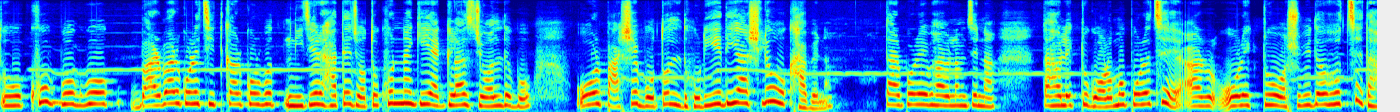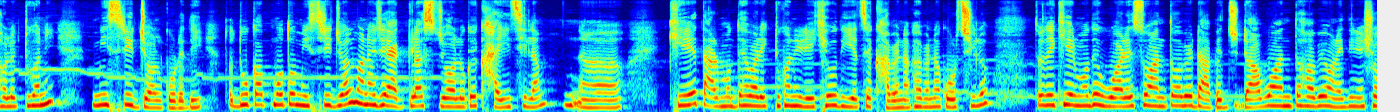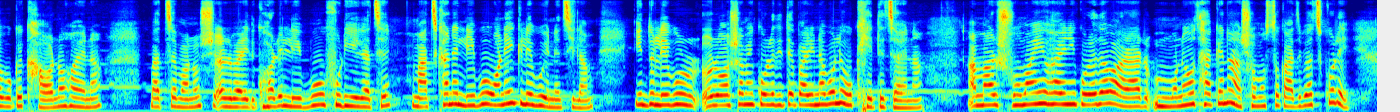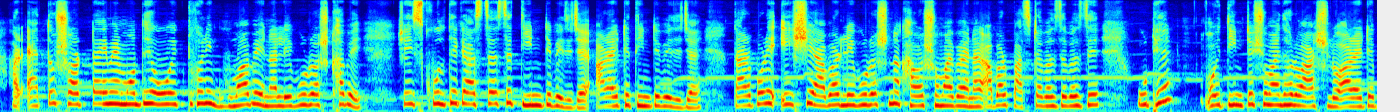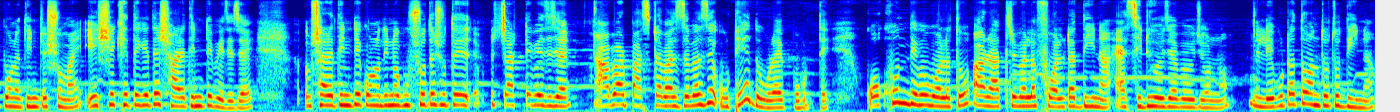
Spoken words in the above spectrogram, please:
তো খুব বক বক, বারবার করে চিৎকার করব, নিজের হাতে যতক্ষণ না গিয়ে এক গ্লাস জল দেব, ওর পাশে বোতল ধরিয়ে দিয়ে আসলেও ও খাবে না। তারপরে ভাবলাম যে না তাহলে একটু গরমও পড়েছে আর ওর একটু অসুবিধাও হচ্ছে, তাহলে একটুখানি মিশ্রির জল করে দিই। তো দু কাপ মতো মিশ্রির জল মানে যে এক গ্লাস জল ওকে খাইয়েছিলাম খেয়ে তার মধ্যে আবার একটুখানি রেখেও দিয়েছে, খাবে না খাবে না করছিল। তো দেখি এর মধ্যে ওআরএসও আনতে হবে, ডাবের ডাবও আনতে হবে, অনেকদিন এসব ওকে খাওয়ানো হয় না। বাচ্চা মানুষ, আর বাড়িতে ঘরে লেবুও ফুরিয়ে গেছে। মাঝখানে লেবু, অনেক লেবু এনেছিলাম, কিন্তু লেবুর রস আমি করে দিতে পারি না বলে ও খেতে চায় না। আমার সময়ই হয়নি করে দেওয়ার, আর মনেও থাকে না, সমস্ত কাজবাজ করে? আর এত শর্ট টাইমের মধ্যে ও একটুখানি ঘুমাবে না লেবুর রস খাবে? সেই স্কুল থেকে আস্তে আস্তে তিনটে বেজে যায়, আড়াইটে তিনটে বেজে যায়। তারপরে এসে আবার লেবুর রস না খাওয়ার সময় পায় না। আবার পাঁচটা বাজতে বাজতে উঠে ওই তিনটের সময় ধরো আসলো, আড়াইটে, পৌনে তিনটের সময়। এসে খেতে খেতে সাড়ে তিনটে বেজে যায়। সাড়ে তিনটে কোনো দিনও শুতে শুতে চারটে বেজে যায়। আবার পাঁচটা বাজতে বাজতে উঠে দৌড়ায় পড়তে। কখন দেবো বলো তো? আর রাত্রেবেলা ফলটা দিই না, অ্যাসিড হয়ে যাবে ওই জন্য। লেবুটা তো অন্তত দিই না।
